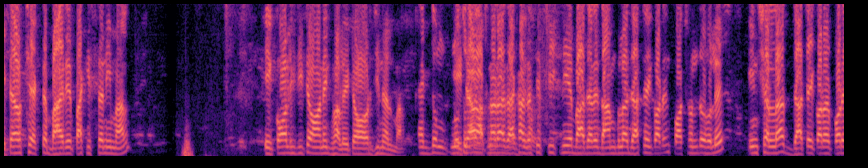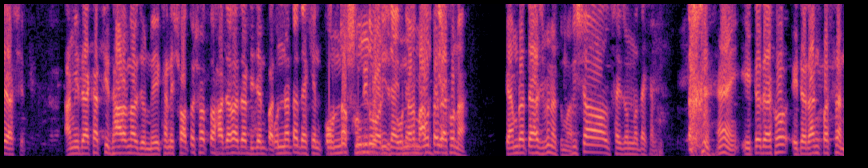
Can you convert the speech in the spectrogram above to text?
এটা হচ্ছে একটা বাইরের পাকিস্তানি মাল। এই কোয়ালিটিটা অনেক ভালো এটা অরিজিনাল মাল। একদম এটা আপনারা দেখা যাচ্ছে পিক নিয়ে বাজারে দামগুলো যাচাই করেন পছন্দ হলে ইনশাল্লাহ যাচাই করার পরে আসেন। আমি দেখাচ্ছি ধারণার জন্য এখানে শত শত হাজার হাজার ডিজাইন পাচ্ছেন ওন্নাটা দেখেন কত অন্য সুন্দর ডিজাইন ওনার মাপটা দেখো না ক্যামেরাতে আসবে না তোমার? বিশাল সাইজ ওন্না দেখেন। হ্যাঁ এটা দেখো এটা রাং পাসান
